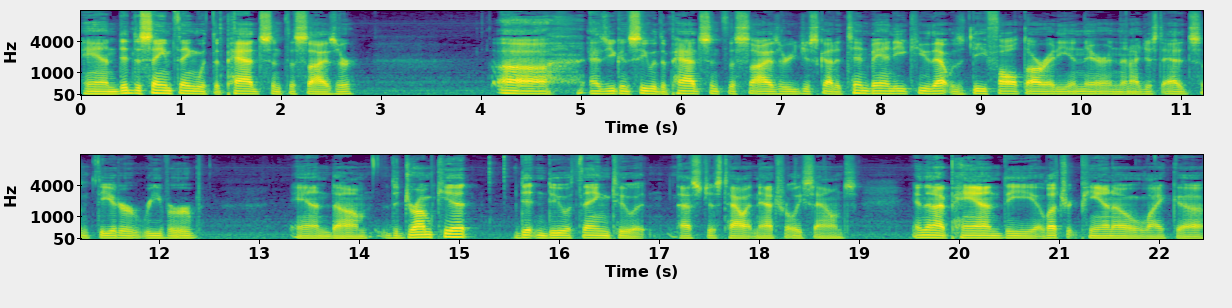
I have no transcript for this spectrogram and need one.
and did the same thing with the pad synthesizer uh, as you can see with the pad synthesizer, you just got a 10 band EQ. That was default already in there. And then I just added some theater reverb. And um, the drum kit didn't do a thing to it. That's just how it naturally sounds. And then I panned the electric piano like uh,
